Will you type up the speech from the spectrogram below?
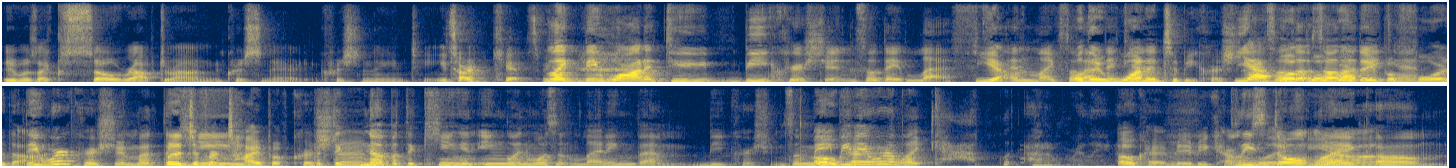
It was like so wrapped around Christianity. Christianity. Sorry, I can't speak. like they wanted to be Christian, so they left. Yeah. and like so oh, they, they wanted can- to be Christian. Yeah, so what, that- what so were they, they can- before that? They were Christian, but the but a different type of But Christian. the, no, but the king in England wasn't letting them be Christian, so maybe they were like Catholic. I don't really. know. Okay, maybe Catholic. Please don't like um.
